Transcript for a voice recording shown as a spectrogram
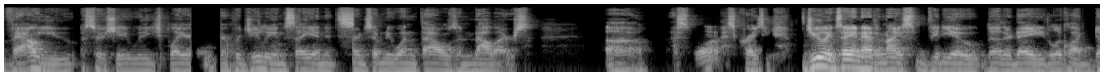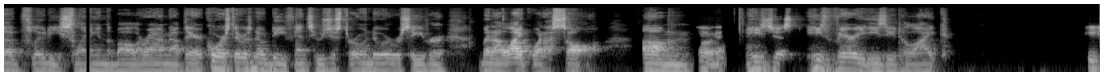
value associated with each player. For Julian Sayin it's seventy-one thousand uh, dollars. That's, that's crazy. Julian Sayin had a nice video the other day. It looked like Doug Flutie slinging the ball around out there. Of course, there was no defense. He was just throwing to a receiver, but I like what I saw. Um, oh, yeah. He's just, he's very easy to like. He's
